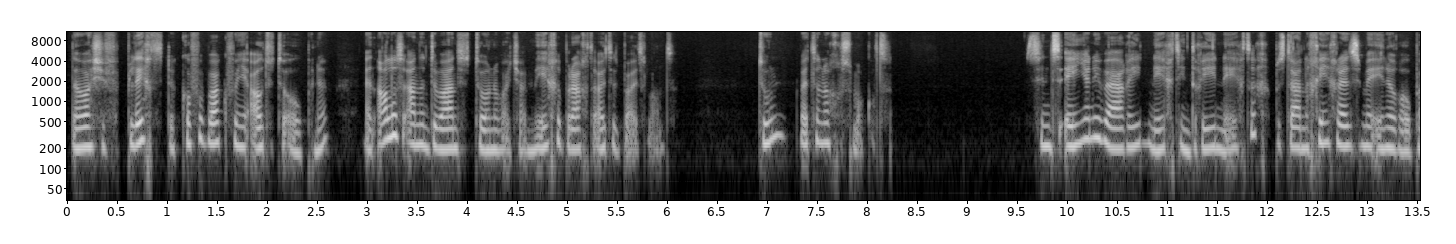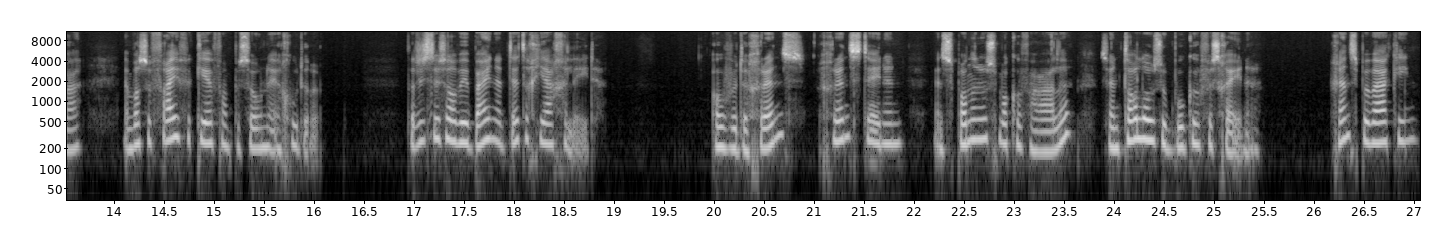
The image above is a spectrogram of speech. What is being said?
Dan was je verplicht de kofferbak van je auto te openen en alles aan de douane te tonen wat je had meegebracht uit het buitenland. Toen werd er nog gesmokkeld. Sinds 1 januari 1993 bestaan er geen grenzen meer in Europa en was er vrij verkeer van personen en goederen. Dat is dus alweer bijna 30 jaar geleden. Over de grens, grensstenen en spannende smokkelverhalen zijn talloze boeken verschenen. Grensbewaking,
